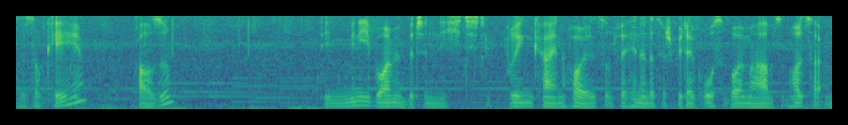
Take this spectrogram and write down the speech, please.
Das ist okay. Pause. Die Mini-Bäume bitte nicht. Die bringen kein Holz und verhindern, dass wir später große Bäume haben zum Holzhacken.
